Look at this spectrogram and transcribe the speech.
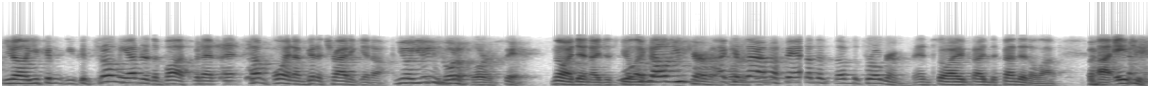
you know, you can you can throw me under the bus, but at, at some point I'm gonna try to get up. You know, you didn't go to Florida State. No, I didn't. I just feel like. What the hell do you care about? Because I'm a fan of the of the program, and so I I defend it a lot. Uh, Adrian,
